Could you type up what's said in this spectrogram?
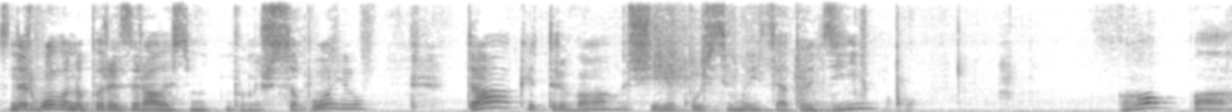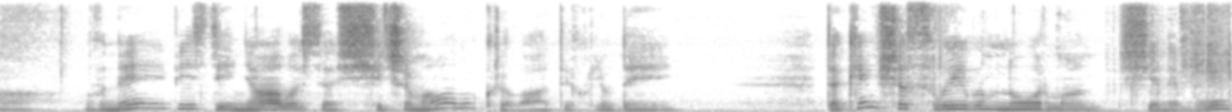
знервовано перезирались поміж собою. Так і тривало ще якусь мить, а тоді. Опа! В небі здійнялося ще чимало крилатих людей. Таким щасливим Норман ще не був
